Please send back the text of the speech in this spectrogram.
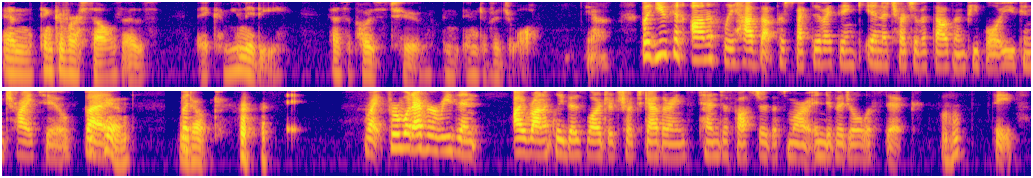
and think of ourselves as a community as opposed to an individual. Yeah. But you can honestly have that perspective, I think, in a church of a thousand people, or you can try to. But we can. We but, don't. right. For whatever reason, ironically, those larger church gatherings tend to foster this more individualistic mm-hmm. faith.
